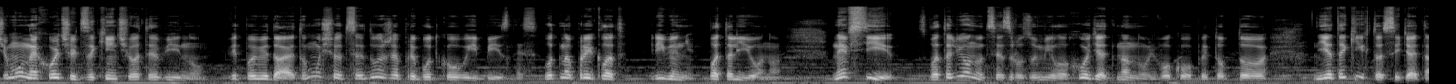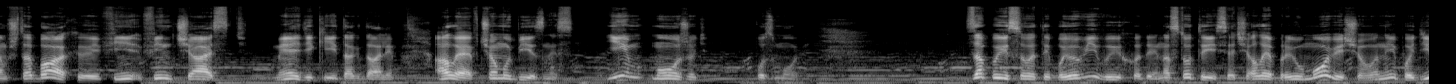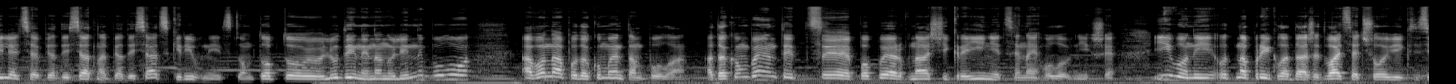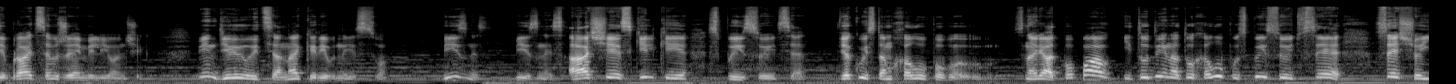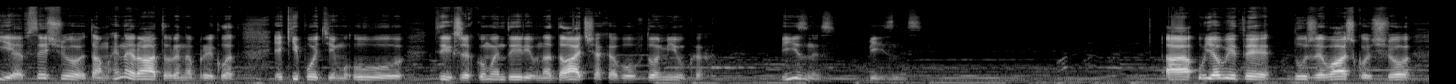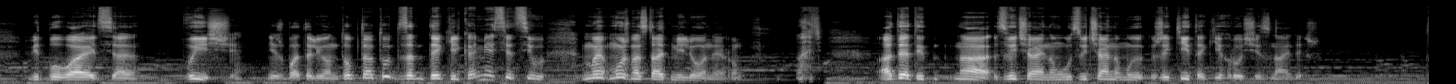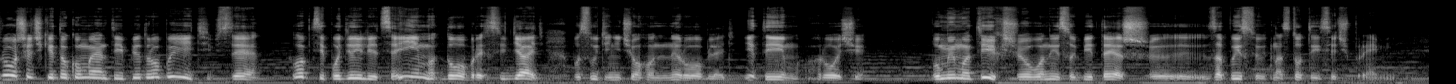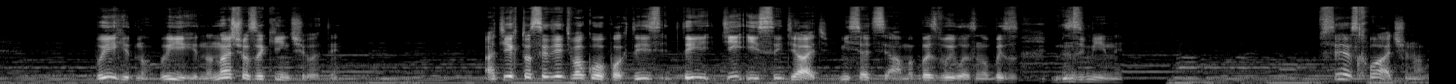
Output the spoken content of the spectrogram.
Чому не хочуть закінчувати війну? Відповідаю, тому що це дуже прибутковий бізнес. От, наприклад, рівень батальйону. Не всі з батальйону, це зрозуміло, ходять на нуль в окопи. Тобто є такі, хто сидять там в штабах, е, фі- фінчасть, медики і так далі. Але в чому бізнес? Їм можуть по змові записувати бойові виходи на 100 тисяч, але при умові, що вони поділяться 50 на 50 з керівництвом. Тобто людини на нулі не було, а вона по документам була. А документи це папер в нашій країні це найголовніше. І вони, от, наприклад, даже 20 чоловік зібрати, це вже мільйончик. Він ділиться на керівництво. Бізнес, бізнес. А ще скільки списується. В якусь там халупу снаряд попав, і туди на ту халупу списують все, все, що є, все, що там генератори, наприклад, які потім у тих же командирів на дачах або в домівках. Бізнес, бізнес. А уявити дуже важко, що відбувається вище, ніж батальйон. Тобто тут за декілька місяців можна стати мільйонером. А де ти на звичайному, у звичайному житті такі гроші знайдеш? Трошечки документи підробить і все. Хлопці поділяться, їм добре сидять, по суті, нічого не роблять. І тим гроші. Помимо тих, що вони собі теж е, записують на 100 тисяч премій. Вигідно, вигідно. Нащо закінчувати? А ті, хто сидить в окопах, ті, ті, ті і сидять місяцями безвилазно, без, зміни. Все схвачено.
